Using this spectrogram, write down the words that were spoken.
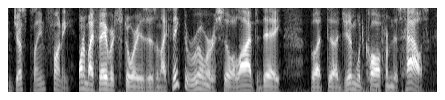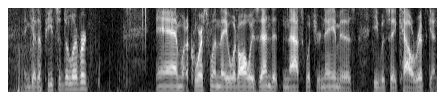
and just plain funny. One of my favorite stories is, and I think the rumor is still alive today, but uh, Jim would call from this house and get a pizza delivered. And of course, when they would always end it and ask what your name is, he would say Cal Ripken.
